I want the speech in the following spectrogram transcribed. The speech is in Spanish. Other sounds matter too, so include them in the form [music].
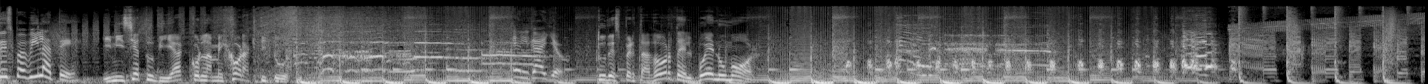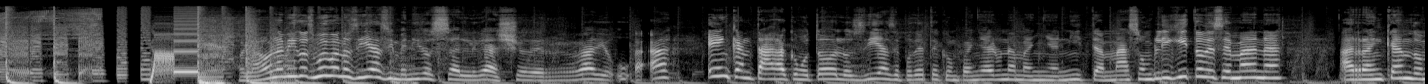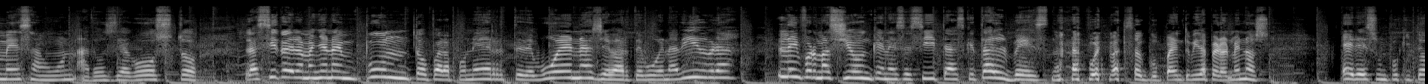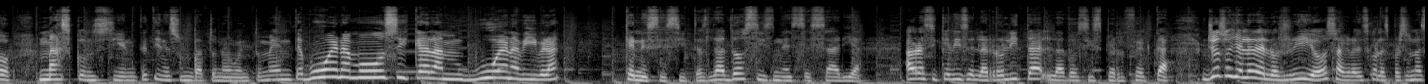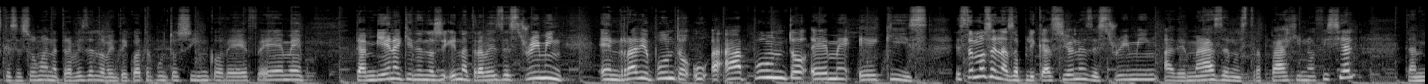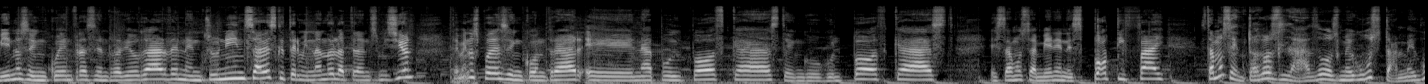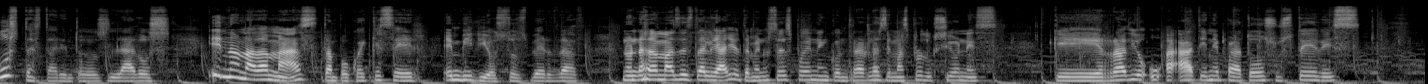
Despabilate. Inicia tu día con la mejor actitud. El gallo. Tu despertador del buen humor. Hola, hola amigos, muy buenos días, bienvenidos al gallo de Radio UAA. Encantada como todos los días de poderte acompañar una mañanita más, ombliguito de semana, arrancando mes aún a 2 de agosto. Las 7 de la mañana en punto para ponerte de buenas, llevarte buena vibra, la información que necesitas, que tal vez no la [laughs] vuelvas a ocupar en tu vida, pero al menos eres un poquito más consciente, tienes un dato nuevo en tu mente, buena música, la buena vibra que necesitas, la dosis necesaria. Ahora sí que dice la rolita, la dosis perfecta. Yo soy Ale de los Ríos, agradezco a las personas que se suman a través del 94.5 de FM, también a quienes nos siguen a través de streaming en radio.uaa.mx. Estamos en las aplicaciones de streaming, además de nuestra página oficial. También nos encuentras en Radio Garden, en TuneIn. Sabes que terminando la transmisión, también nos puedes encontrar en Apple Podcast, en Google Podcast. Estamos también en Spotify. Estamos en todos lados. Me gusta, me gusta estar en todos lados. Y no nada más, tampoco hay que ser envidiosos, ¿verdad? No nada más está el gallo. También ustedes pueden encontrar las demás producciones que Radio UAA tiene para todos ustedes.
